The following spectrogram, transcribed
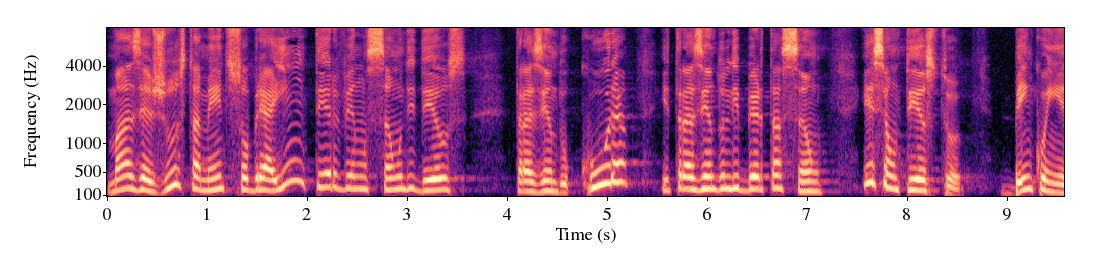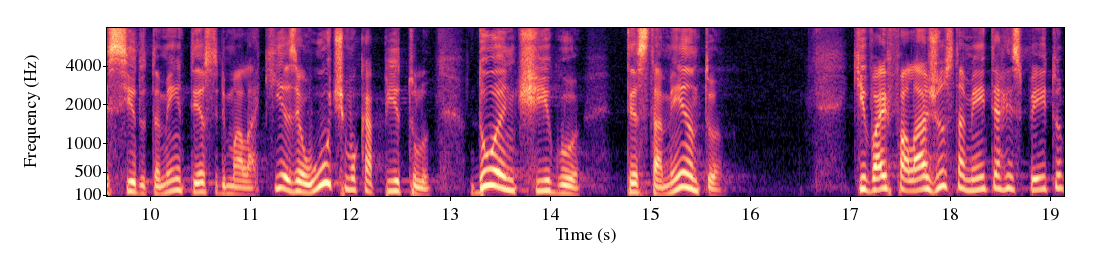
mas é justamente sobre a intervenção de Deus, trazendo cura e trazendo libertação. Esse é um texto bem conhecido também, o texto de Malaquias, é o último capítulo do Antigo Testamento, que vai falar justamente a respeito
